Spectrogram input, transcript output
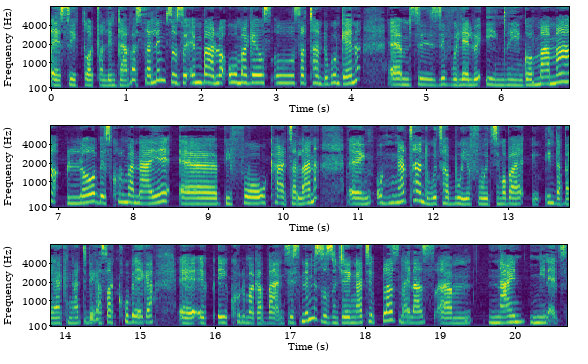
eh, sixoxa le ndaba. Salimzuzu embalwa uma ke us- usathanda ukungena um sizivulelwe incingo mama lo besikhuluma naye eh before ukhatha lana eh, ngathanda ukuthi abuye futhi ngoba indaba yakhe ngathi bekasaqhubeka eh, ekhuluma kabanzi. Sinemizuzu nje ngathi plus minus um 9 minutes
